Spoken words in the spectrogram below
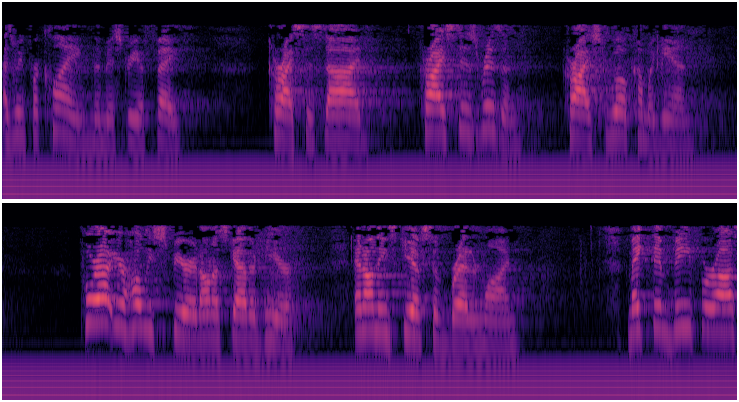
as we proclaim the mystery of faith. Christ has died. Christ is risen. Christ will come again. Pour out your Holy Spirit on us gathered here and on these gifts of bread and wine. Make them be for us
